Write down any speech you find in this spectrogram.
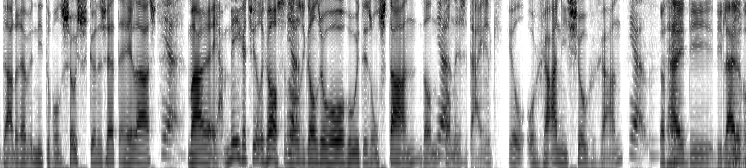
daardoor hebben we het niet op onze socials kunnen zetten, helaas. Ja, Maar eh, ja, mega chille gast. En Ja. als ik dan zo hoor hoe het is ontstaan, dan, Ja. dan is het eigenlijk heel organisch zo gegaan. ja. Dat hij die, die leiderrol...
